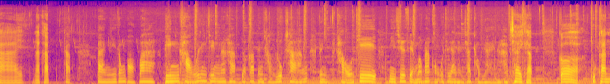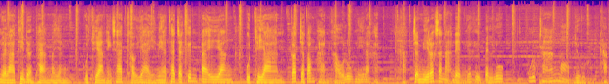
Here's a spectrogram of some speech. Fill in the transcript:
ท้ายนะครับครับแปลงนี้ต้องบอกว่าพิงเขาจริง ๆนะครับ แล้วก็เป็นเขาลูกช้าง เป็นเขาที่มีชื่อเสียงมากๆของอุทยานแห่งชาติเขาใหญ่นะครับ ใช่ครับ ก็ทุกท่านเวลาที่เดินทางมายังอุทยานแห่งชาติเขาใหญ่เนี่ยถ้าจะขึ้นไปยังอุทยานก็จะต้องผ่านเขาลูกนี้แหละครับครับจะมีลักษณะเด่นก็คือเป็นรูป ลูกช้างหมอบอยู่ครับ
